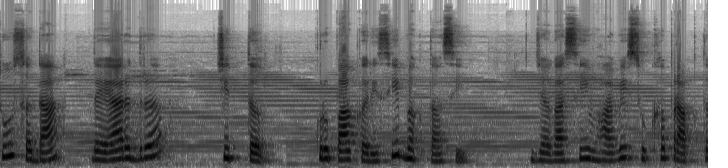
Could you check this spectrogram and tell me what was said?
तू सदा दयार्द्र चित्त कृपा करीसी भक्तासी. जगासी व्हावे सुख प्राप्त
